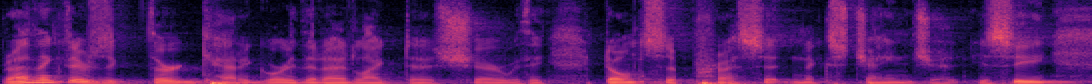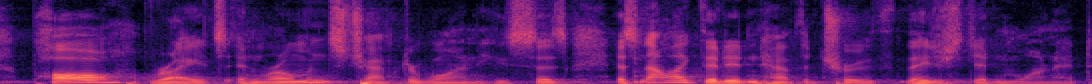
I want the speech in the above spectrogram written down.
But I think there's a third category that I'd like to share with you. Don't suppress it and exchange it. You see, Paul writes in Romans chapter 1, he says, it's not like they didn't have the truth, they just didn't want it.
